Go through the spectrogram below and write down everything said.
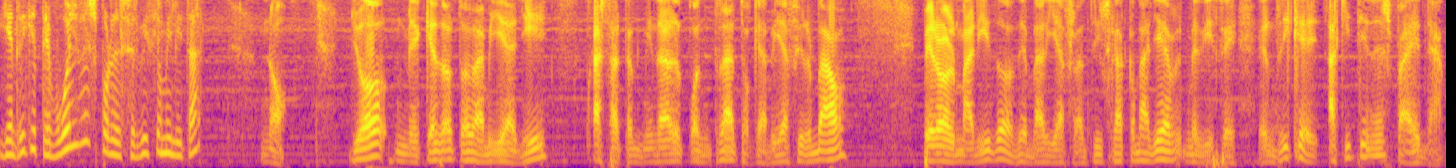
¿Y Enrique, te vuelves por el servicio militar? No, yo me quedo todavía allí hasta terminar el contrato que había firmado, pero el marido de María Francisca Camaller me dice, Enrique, aquí tienes faena,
